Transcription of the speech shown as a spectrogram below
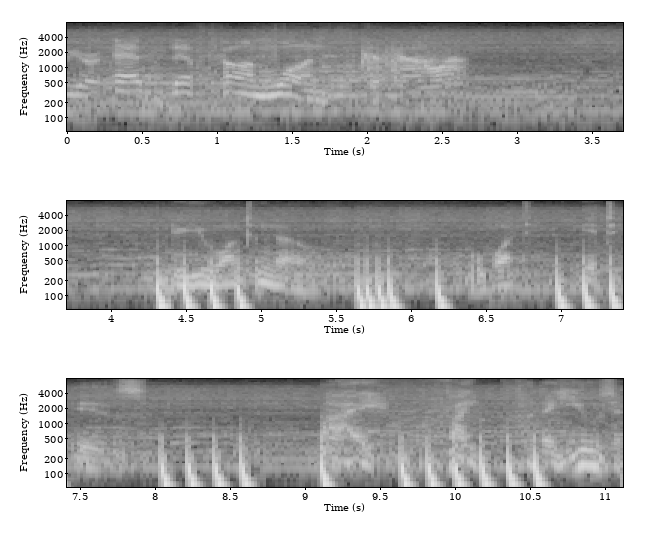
We are at DEFCON 1. DEFCON 1? Do you want to know what it is? I fight for the user.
